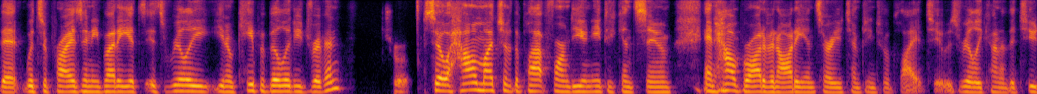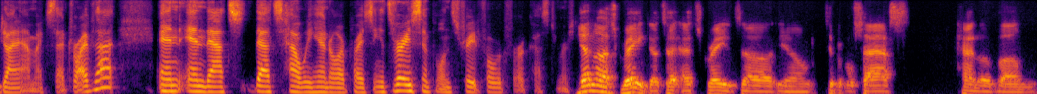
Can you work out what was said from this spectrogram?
that would surprise anybody. It's it's really, you know, capability driven. Sure. So how much of the platform do you need to consume and how broad of an audience are you attempting to apply it to is really kind of the two dynamics that drive that. And and that's that's how we handle our pricing. It's very simple and straightforward for our customers. Yeah, no, that's great. That's that's great. It's uh, you know, typical SaaS kind of um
